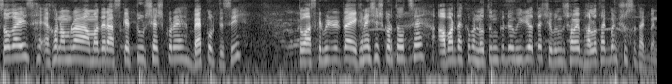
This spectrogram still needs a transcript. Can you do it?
সো গাইজ এখন আমরা আমাদের আজকে ট্যুর শেষ করে ব্যাক করতেছি। তো আজকের ভিডিওটা এখানেই শেষ করতে হচ্ছে। আবার দেখাবে নতুন কোনো ভিডিওতে। সে পর্যন্ত সবাই ভালো থাকবেন, সুস্থ থাকবেন।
